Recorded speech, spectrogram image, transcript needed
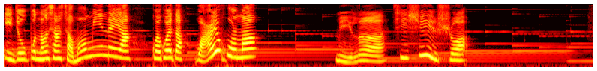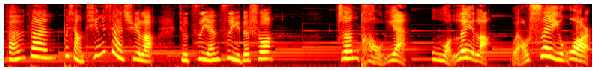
你就不能像小猫咪那样乖乖的玩一会儿吗？”米勒继续说。凡凡不想听下去了，就自言自语的说：“真讨厌，我累了，我要睡一会儿。”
